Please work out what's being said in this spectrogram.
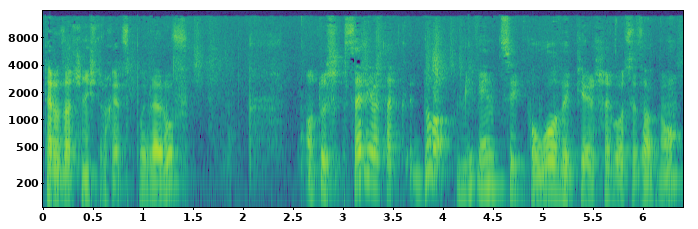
teraz zacznę się trochę spoilerów. Otóż serial tak do mniej więcej połowy pierwszego sezonu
